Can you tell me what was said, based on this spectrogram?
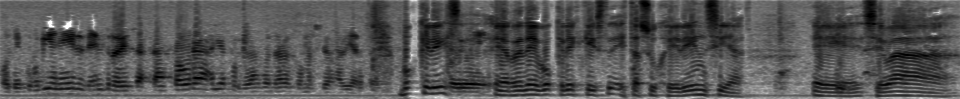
o te conviene ir dentro de esta franja horaria porque va a encontrar los comercios abiertos. ¿Vos crees, René, vos crees que esta sugerencia se va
